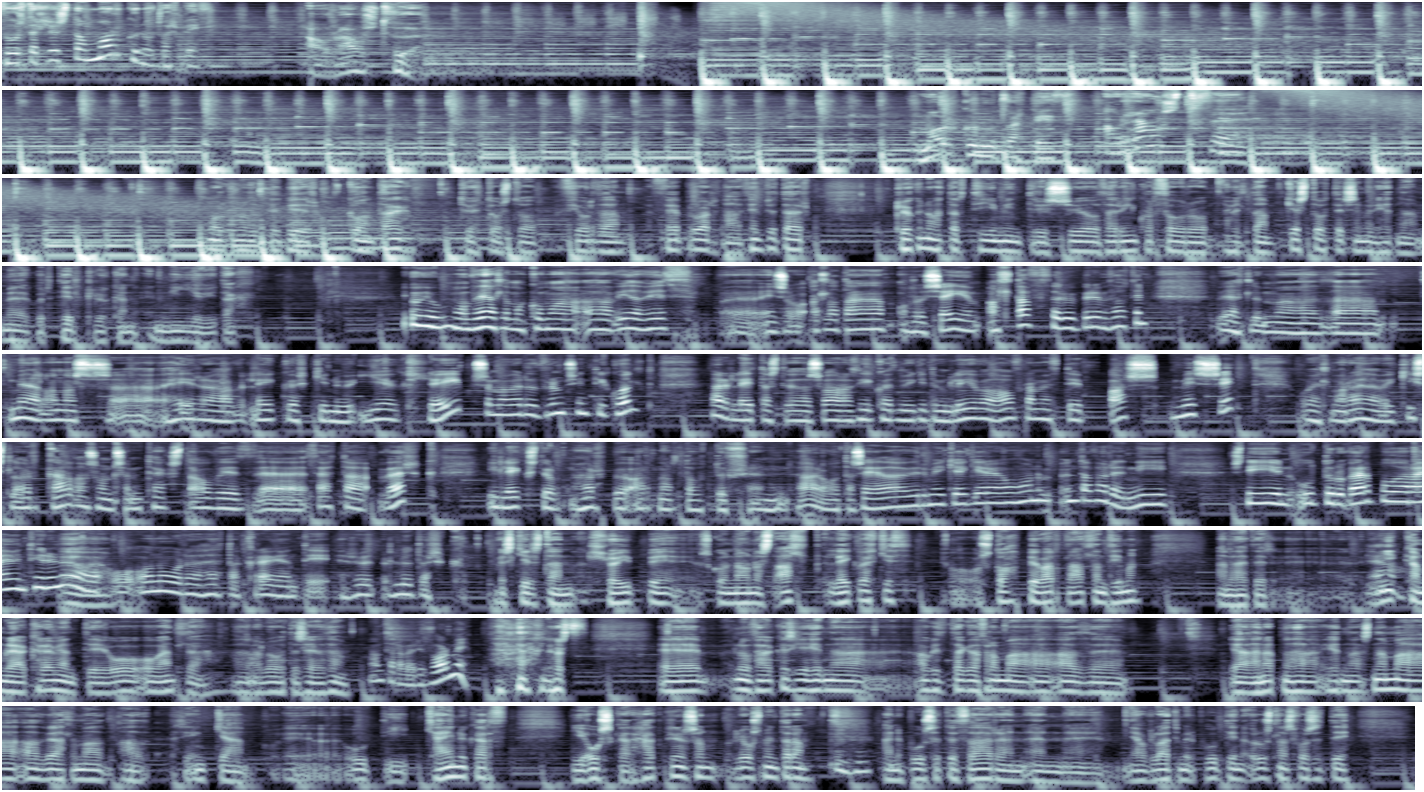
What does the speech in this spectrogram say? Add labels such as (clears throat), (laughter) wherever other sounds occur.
Þú ert að hlusta á morgunútvarpið. Á Rástvö. Morgunútvarpið Á Rástvö. Morgunútvarpið býður góðan dag 24. februar, það er 50 dagur klukkunum vantar 10 mindur í sjö og það eru yngvar þóru og hölda gestóttir sem eru hérna með ykkur til klukkan nýju í dag. Jújú, jú, og við ætlum að koma að við að við uh, eins og alla daga og svo segjum alltaf þegar við byrjum þáttinn. Við ætlum að uh, meðal annars uh, heyra af leikverkinu Ég hleyp sem að verður frumsýnd í kvöld. Það er leitast við að svara því hvernig við getum lifað áfram eftir bassmissi og við ætlum að ræða við Gísla Örd Garðarsson sem tekst á við þetta verk í leikstjórn Hörpu Arnardóttur. En það er ótt að segja að það hefur verið mikið að gera á honum undanfarið. Ný stíin út úr verbúðaræfintýrinu og, og, og nú er þetta krefjandi hlutverk. Mér skilst hann hlaupi sko nánast allt leikverkið og, og stoppi varna allan tíman þannig að þetta er Já. líkamlega krefjandi og endlega, það er alveg ótt að segja það. Hann þarf að vera í formi. (laughs) Eh, nú það er kannski hérna ákveðið að taka það fram að, að já, að nefna það hérna snemma að við ætlum að, að ringja uh, út í Kænugarð í Óskar Hallgrímsson ljósmyndara, mm -hmm. hann er búsettuð þar en, en já, Vladimir Putin Rúslandsfósetti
